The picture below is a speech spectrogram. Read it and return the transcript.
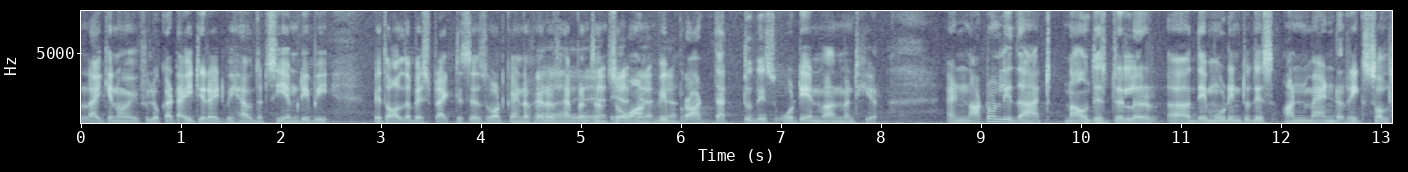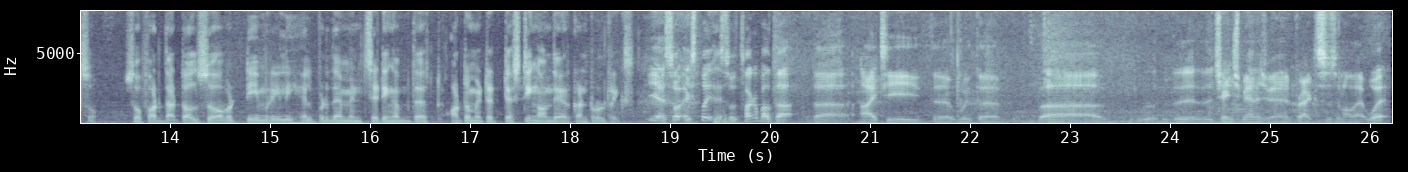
Like you know, if you look at IT, right, we have that CMDB with all the best practices, what kind of errors Ah, happens, yeah, and so yeah, on. yeah, we yeah. brought that to this OT environment here. And not only that, now this driller uh, they moved into this unmanned rigs also. So for that also, our team really helped them in setting up the automated testing on their control rigs. Yeah, so explain. So talk about the the IT the with the uh, the, the change management practices and all that. What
